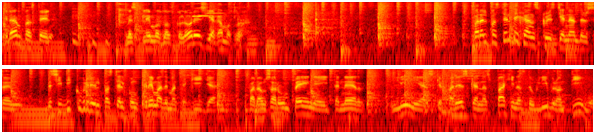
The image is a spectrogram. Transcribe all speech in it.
Gran pastel. Mezclemos los colores y hagámoslo. Para el pastel de Hans Christian Andersen, decidí cubrir el pastel con crema de mantequilla para usar un peine y tener líneas que parezcan las páginas de un libro antiguo.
